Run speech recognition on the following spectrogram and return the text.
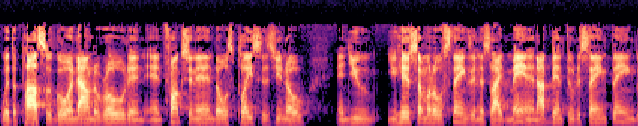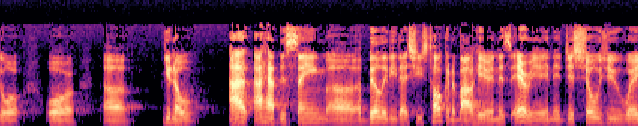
with apostle going down the road and, and functioning in those places, you know, and you you hear some of those things and it's like, man, I've been through the same things or or uh, you know, I, I have this same uh, ability that she's talking about here in this area, and it just shows you where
